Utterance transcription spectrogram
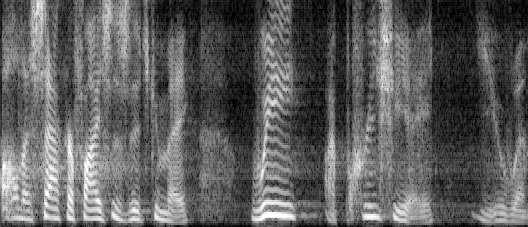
All the sacrifices that you make, we appreciate you women.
